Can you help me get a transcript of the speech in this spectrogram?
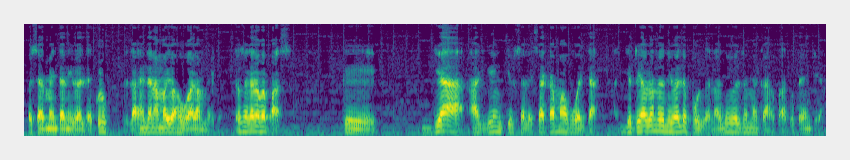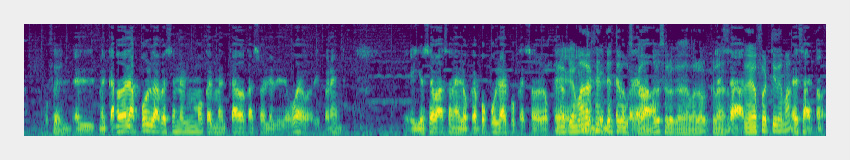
especialmente a nivel de club. La gente nada más iba a jugar a la Mili. Entonces, ¿qué es lo que pasa? Que ya al GameCube se le saca más vuelta. Yo estoy hablando de nivel de pulga, no de nivel de mercado, para que ustedes entiendan. Porque Sí. el, el mercado de la pulga a veces no es el mismo que el mercado casual de videojuegos, es diferente. Ellos se basan en lo que es popular porque eso es lo que, lo que más la gente esté que que buscando, eso es lo que da valor, claro. Exacto. Es oferta y demanda. Exacto.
